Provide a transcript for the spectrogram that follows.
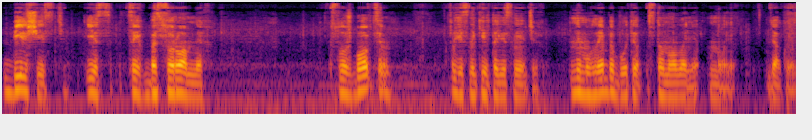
більшість із цих безсоромних службовців, лісників та лісничих, не могли би бути встановлені мною. Дякую.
